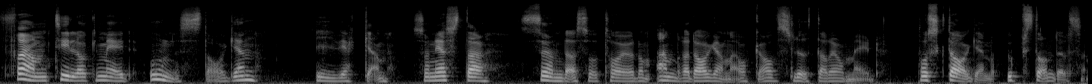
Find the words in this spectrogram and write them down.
fram till och med onsdagen i veckan. Så nästa söndag så tar jag de andra dagarna och avslutar då med påskdagen, och uppståndelsen.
